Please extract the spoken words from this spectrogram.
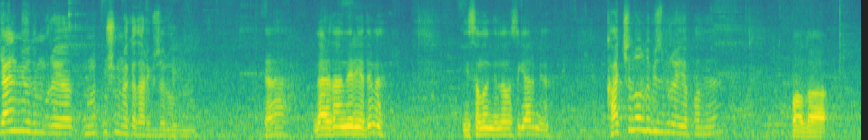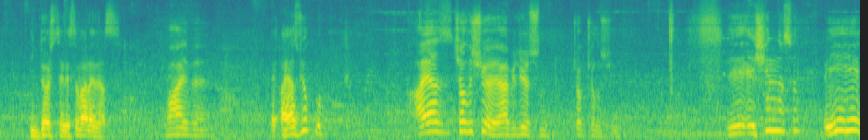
gelmiyordum buraya. Unutmuşum ne kadar güzel olduğunu. Ya, nereden nereye değil mi? İnsanın inanası gelmiyor. Kaç yıl oldu biz burayı yapalı ya? Vallahi bir dört senesi var en az. Vay be. E, Ayaz yok mu? Ayaz çalışıyor ya biliyorsun. Çok çalışıyor. Ee, eşin nasıl? İyi iyi.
